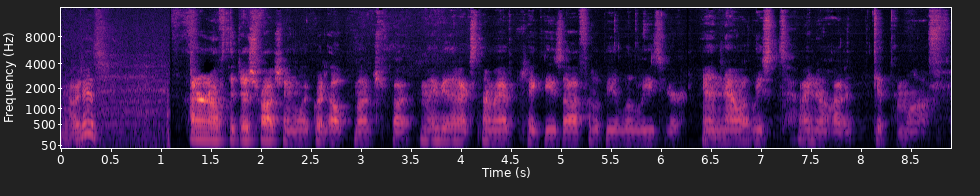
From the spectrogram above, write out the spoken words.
Now it is. I don't know if the dishwashing liquid helped much, but maybe the next time I have to take these off, it'll be a little easier. And now at least I know how to get them off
